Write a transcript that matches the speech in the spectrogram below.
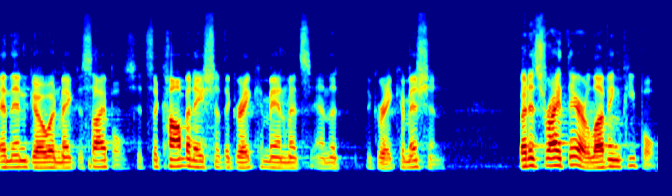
and then go and make disciples. It's a combination of the Great Commandments and the, the Great Commission. But it's right there loving people.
